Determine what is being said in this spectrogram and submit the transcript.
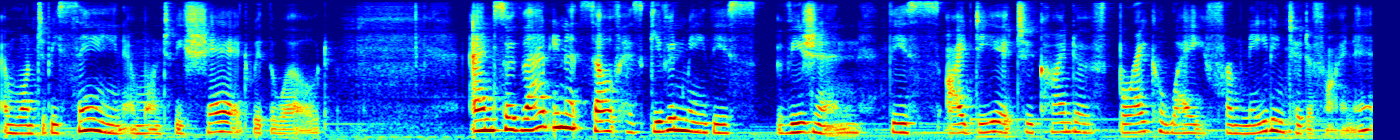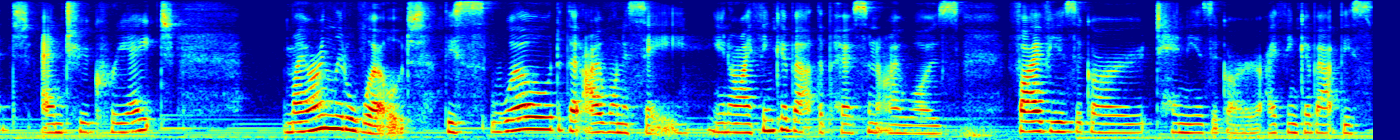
and want to be seen and want to be shared with the world. And so that in itself has given me this vision, this idea to kind of break away from needing to define it and to create my own little world, this world that I want to see. You know, I think about the person I was five years ago, 10 years ago. I think about this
